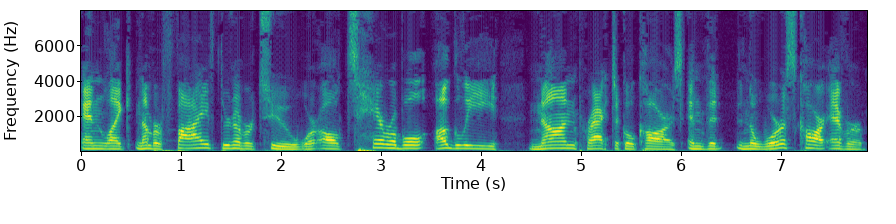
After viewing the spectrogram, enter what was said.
and like number five through number two were all terrible, ugly, non-practical cars, and the and the worst car ever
